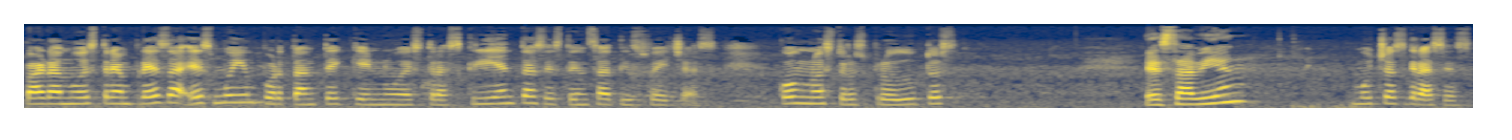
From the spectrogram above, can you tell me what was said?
Para nuestra empresa es muy importante que nuestras clientas estén satisfechas con nuestros productos. ¿Está bien? Muchas gracias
